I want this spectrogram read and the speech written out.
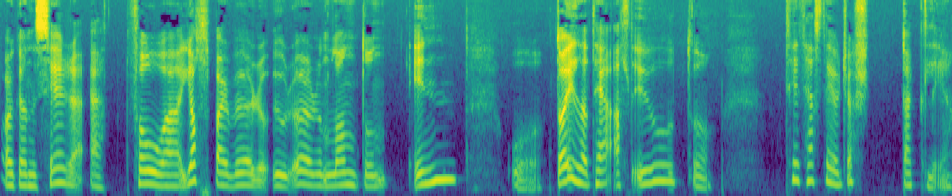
organisera at få hjelparvører ur øren London inn, og og døyla til alt ut, og til testa jeg gjørst daglige,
